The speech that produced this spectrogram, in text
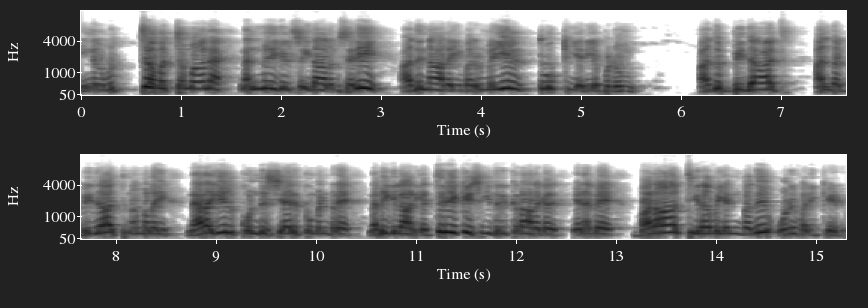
நீங்கள் உச்சபட்சமான நன்மைகள் செய்தாலும் சரி அது நாளை வறுமையில் தூக்கி எறியப்படும். அது பிதாஜ் அந்த பிதாத் நம்மளை நரகில் கொண்டு சேர்க்கும் என்று நபிகளார் எச்சரிக்கை செய்திருக்கிறார்கள். எனவே பராத்திரவு என்பது ஒரு வழிகேடு.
